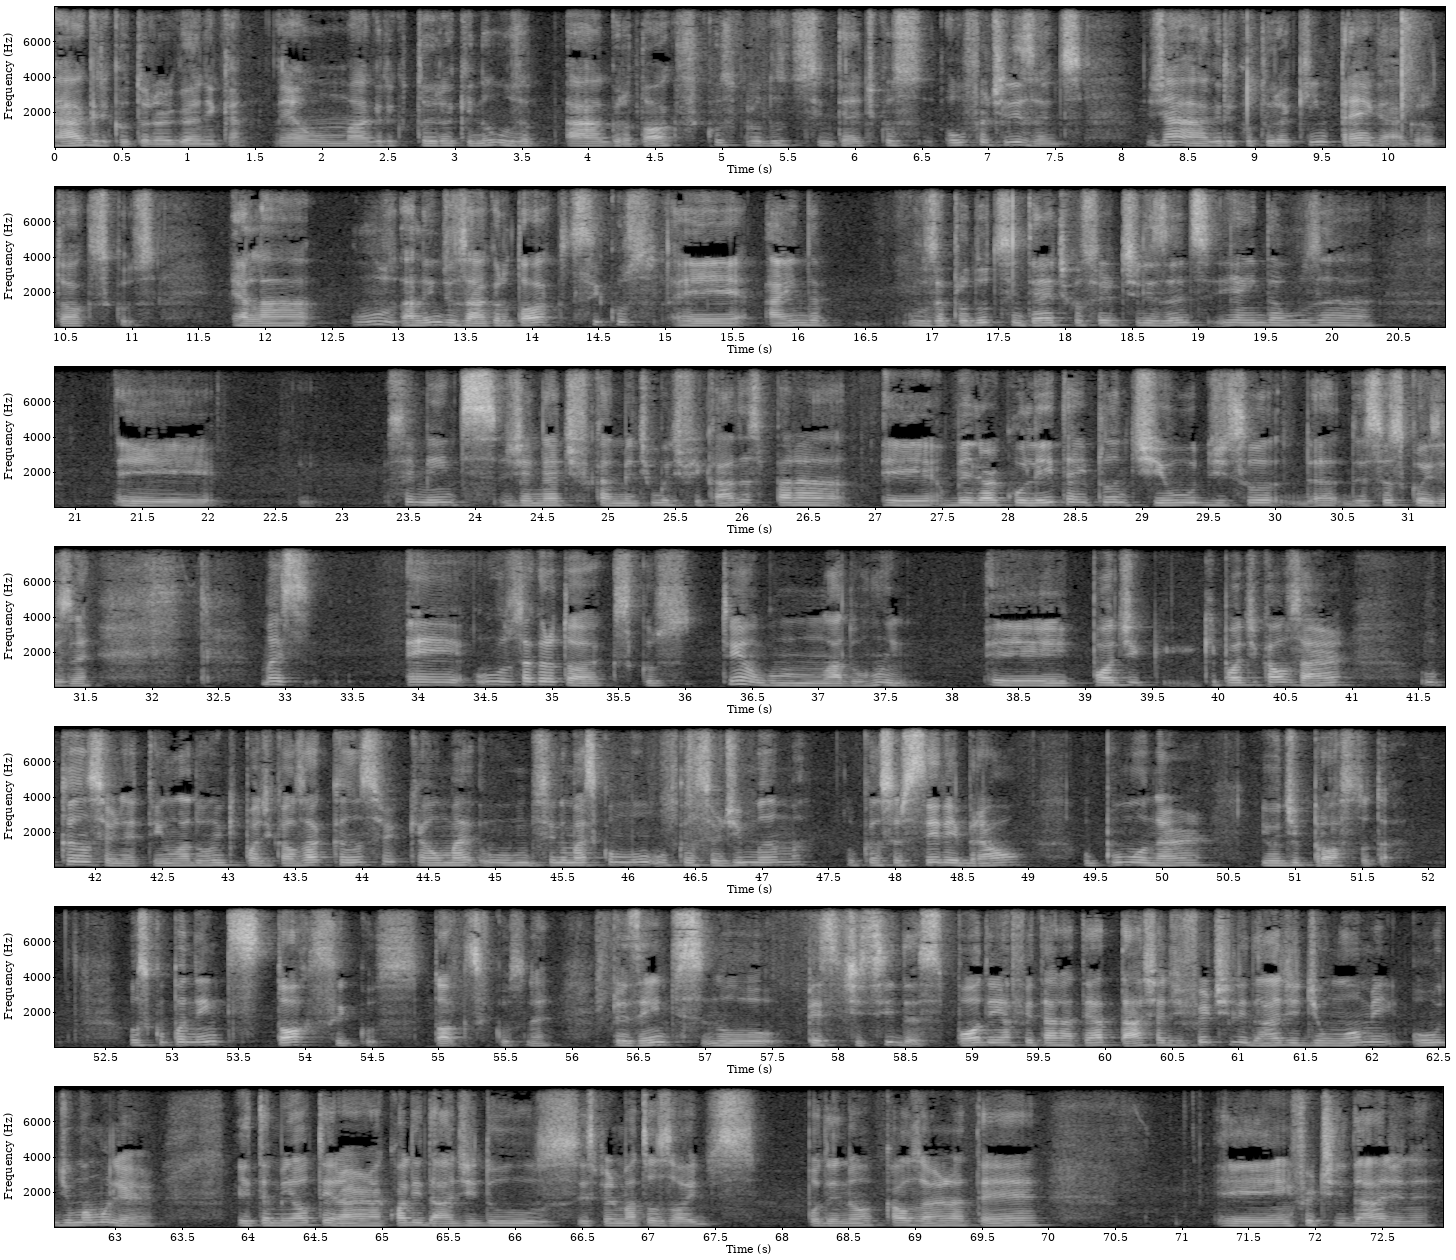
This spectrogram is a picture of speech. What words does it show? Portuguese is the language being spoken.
A agricultura orgânica é uma agricultura que não usa agrotóxicos, produtos sintéticos ou fertilizantes. Já a agricultura que emprega agrotóxicos, ela além de usar agrotóxicos, é, ainda usa produtos sintéticos, fertilizantes e ainda usa é, sementes geneticamente modificadas para é, melhor colheita e plantio disso, dessas coisas, né? Mas é, os agrotóxicos têm algum lado ruim? É, pode, que pode causar o câncer, né? Tem um lado ruim que pode causar câncer, que é o, mais, o sendo mais comum o câncer de mama, o câncer cerebral, o pulmonar e o de próstata. Os componentes tóxicos, tóxicos, né, presentes no pesticidas podem afetar até a taxa de fertilidade de um homem ou de uma mulher e também alterar a qualidade dos espermatozoides, podendo causar até é, infertilidade, né?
